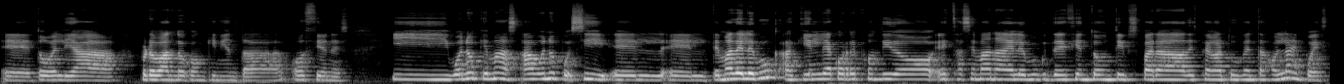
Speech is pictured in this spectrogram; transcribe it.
eh, todo el día probando con 500 opciones. Y bueno, ¿qué más? Ah, bueno, pues sí, el, el tema del ebook, ¿a quién le ha correspondido esta semana el ebook de 101 tips para despegar tus ventas online? Pues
